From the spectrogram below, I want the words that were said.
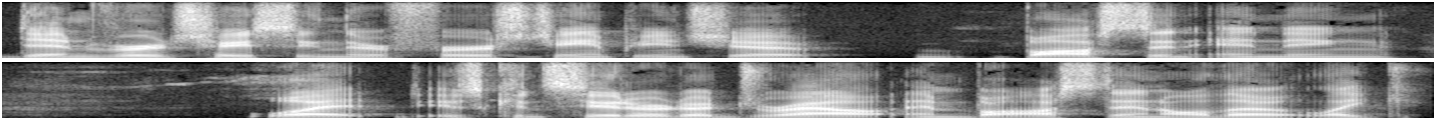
Denver chasing their first championship, Boston ending what is considered a drought in Boston, although like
